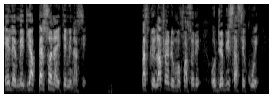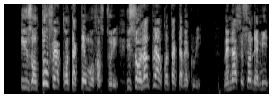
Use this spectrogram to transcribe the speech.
et les médias, personne n'a été menacé. Parce que l'affaire de Mofasori, au début, ça secoué. Ils ont tout fait contacter Mofasori. Ils sont rentrés en contact avec lui. Maintenant, ce sont des,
